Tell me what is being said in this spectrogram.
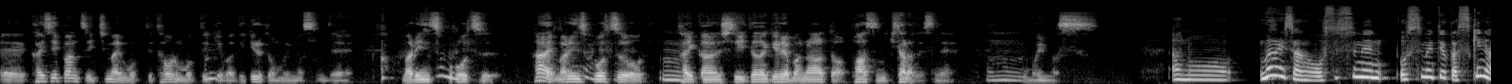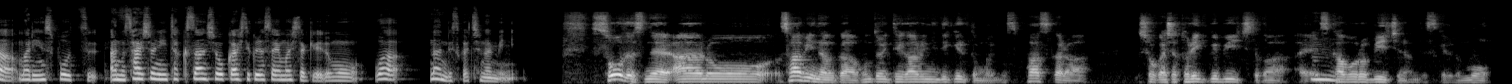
う、えー、海水パンツ1枚持ってタオル持っていけばできると思いますんで、うん、マリンスポーツ、はい、マリンスポーツを体感していただければなと、パースに来たらですね、うん、思います。あの、マーリさんがおすすめ、おすすめというか好きなマリンスポーツ、あの、最初にたくさん紹介してくださいましたけれども、は何ですか、ちなみに？そうですね。あの、サーフィンなんか本当に手軽にできると思います。パースから紹介したトリックビーチとか、うん、スカボロビーチなんですけれども、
